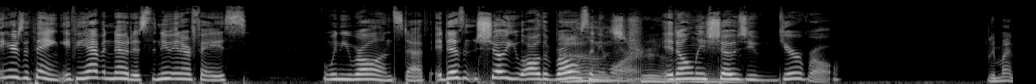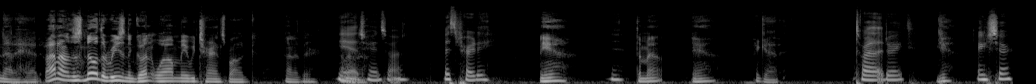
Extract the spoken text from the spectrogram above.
here's the thing. If you haven't noticed, the new interface when you roll on stuff, it doesn't show you all the rolls Oh, that's anymore. true. It only Yeah. shows you your roll. They might not have had. I don't know. There's no other reason to go. In. Well, maybe transmog out of there. I Yeah, don't It's pretty. yeah. Yeah. The mount. Yeah, I got it. Twilight Drake. Yeah. Are you sure?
